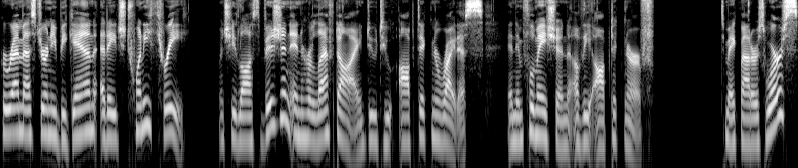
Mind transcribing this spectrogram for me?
Her MS journey began at age 23 when she lost vision in her left eye due to optic neuritis, an inflammation of the optic nerve. To make matters worse,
